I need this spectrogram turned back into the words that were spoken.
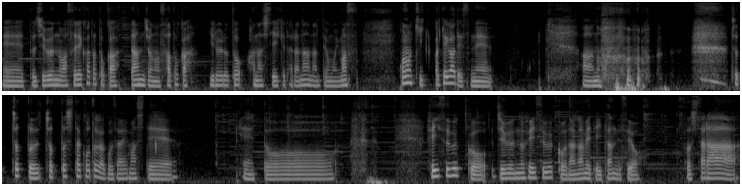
えー、っと自分の忘れ方とか男女の差とかいろいろと話していけたらななんて思います。このきっかけがですねあの ちょちょっとちょっとしたことがございましてえっ、と Facebook を自分の Facebook を眺めていたんですよ。そしたら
